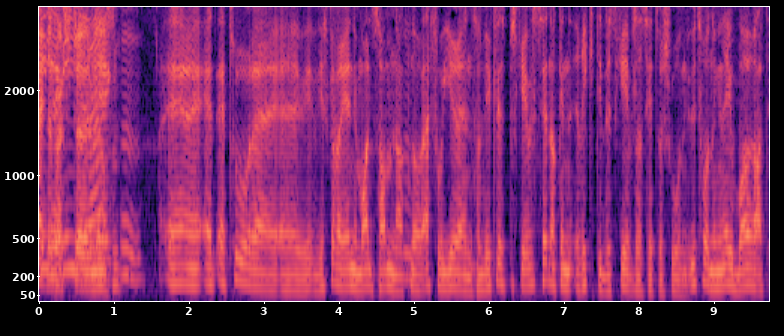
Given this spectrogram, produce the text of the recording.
Eide virkelig først, gjør- Jeg, jeg tror eh, vi- vi skal være enige om alle sammen at når FO gir en sånn virkelighetsbeskrivelse, så er det nok en riktig beskrivelse av situasjonen. Utfordringen er jo bare at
